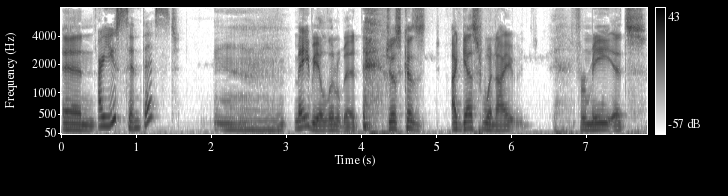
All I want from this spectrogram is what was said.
and Are you synthist? maybe a little bit, just because I guess when I, for me, it's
